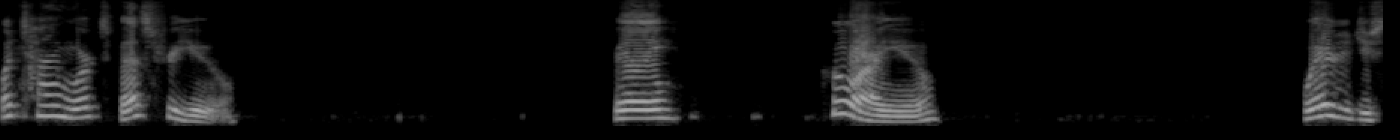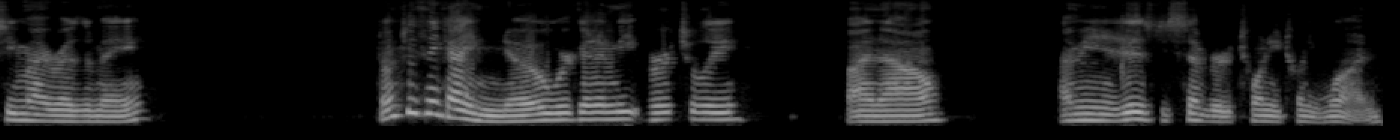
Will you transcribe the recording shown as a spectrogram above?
What time works best for you? Really? Who are you? Where did you see my resume? Don't you think I know we're going to meet virtually by now? I mean, it is December 2021.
